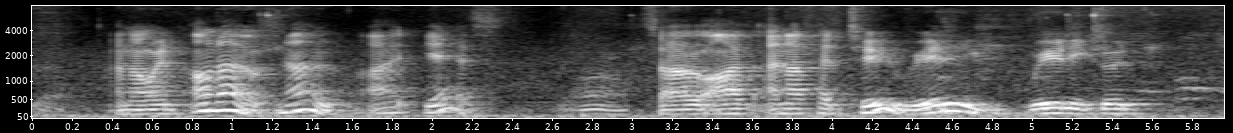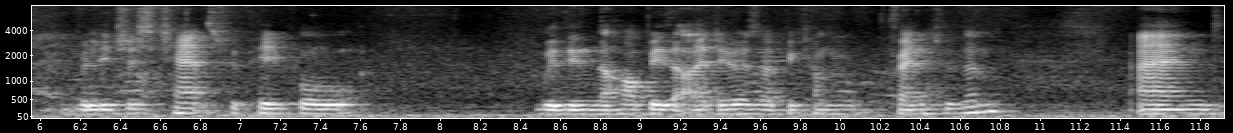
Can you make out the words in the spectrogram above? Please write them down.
Yeah. And I went, oh no, no, I yes. Wow. So I've and I've had two really, really good religious chats with people within the hobby that I do as I've become friends with them, and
